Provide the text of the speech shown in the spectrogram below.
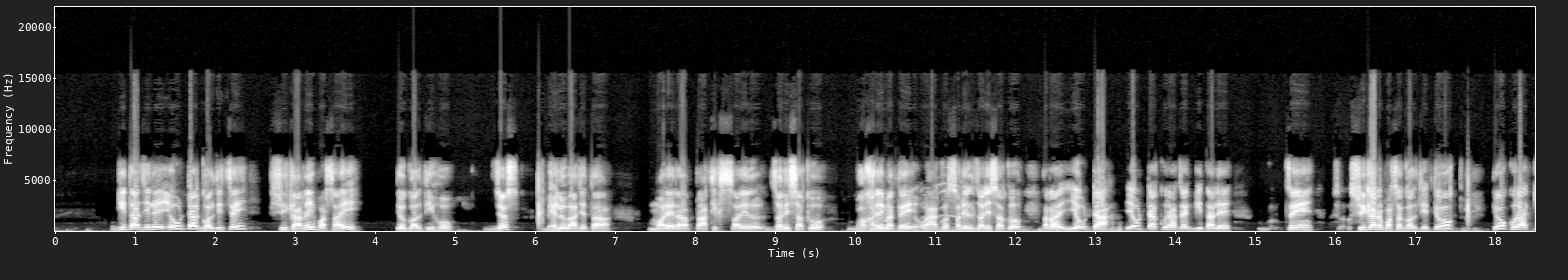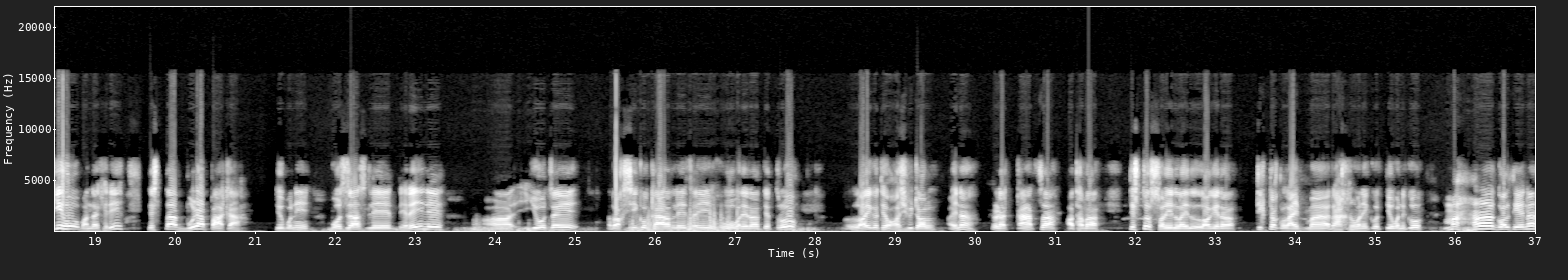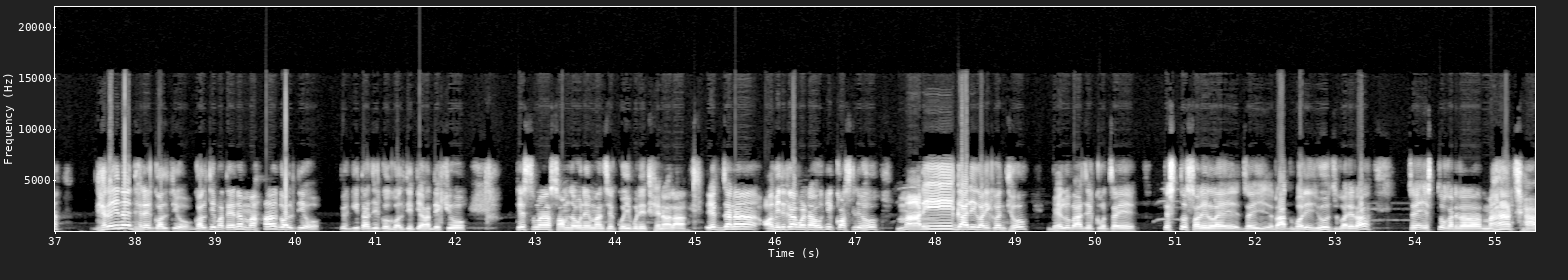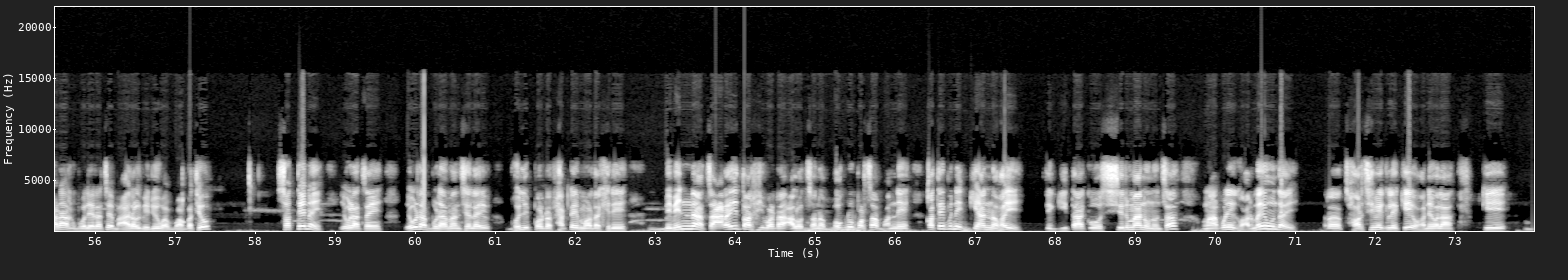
गीताजीले एउटा गल्ती चाहिँ स्वीकार्नै पर्छ है त्यो गल्ती हो। जस भेलु बाजे त मरेर पार्थिव शरीर जलिसक्यो भर्खरै मात्रै उहाँको शरीर जलिसक्यो। तर एउटा एउटा कुरा चाहिँ गीताले चाहिँ स्वीकार्नुपर्छ गल्ती। त्यो त्यो कुरा के हो भन्दाखेरि त्यस्ता बुढापाका त्यो पनि भोजराजले धेरैले यो चाहिँ रक्सीको कारणले चाहिँ हो भनेर त्यत्रो लगेको थियो हस्पिटल होइन? एउटा काँचा अथवा त्यस्तो शरीरलाई लगेर टिकटक लाइभमा राख्नु भनेको त्यो भनेको महा गल्ती होइन? धेरै नै धेरै गल्ती हो। गल्ती मात्रै होइन महा गल्ती हो। त्यो गीताजीको गल्ती त्यहाँ देखियो। त्यसमा सम्झाउने मान्छे कोही पनि थिएन होला। एकजना अमेरिकाबाट हो कि कसले हो मारी गाली गरेको पनि थियो। भेलु बाजेको चाहिँ त्यस्तो शरीरलाई चाहिँ रातभरि युज गरेर चाहिँ यस्तो गरेर महाछाडा बोलेर चाहिँ भाइरल भिडियो भएको थियो। सत्य नै एउटा चाहिँ एउटा बुढा मान्छेलाई भोलिपल्ट फ्याट्टै मर्दाखेरि विभिन्न चारैतर्फीबाट आलोचना भोग्नुपर्छ भन्ने कतै पनि ज्ञान नभई त्यो गीताको श्रीमान हुनुहुन्छ। उहाँ पनि घरमै हुँदै र छरछिमेकले के भन्यो होला कि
